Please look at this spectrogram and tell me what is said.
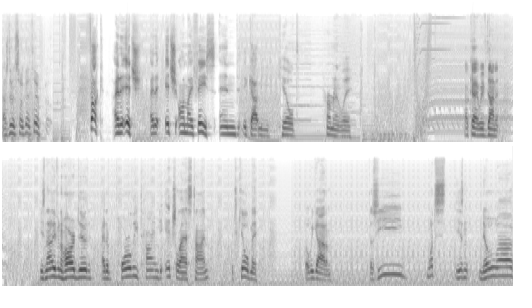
I was doing so good too. Fuck! I had an itch. I had an itch on my face and it got me killed permanently. Okay, we've done it. He's not even hard, dude. I had a poorly timed itch last time, which killed me. But we got him. Does he... What's... He isn't... No, uh...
